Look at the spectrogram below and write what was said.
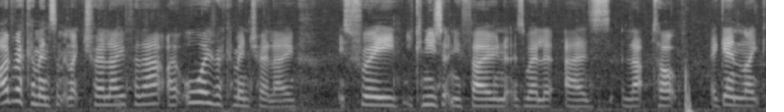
I'd recommend something like Trello for that. I always recommend Trello. It's free. You can use it on your phone as well as a laptop. Again, like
